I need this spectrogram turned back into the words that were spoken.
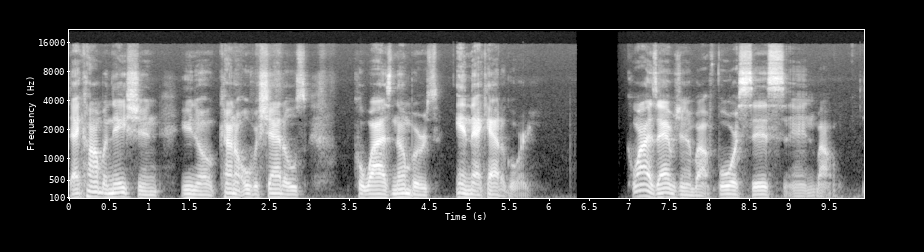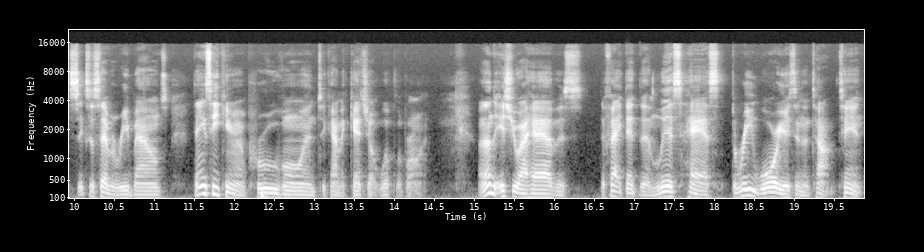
That combination, you know, kind of overshadows Kawhi's numbers in that category. Kawhi is averaging about four assists and about six or seven rebounds, things he can improve on to kind of catch up with LeBron. Another issue I have is the fact that the list has three Warriors in the top 10.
